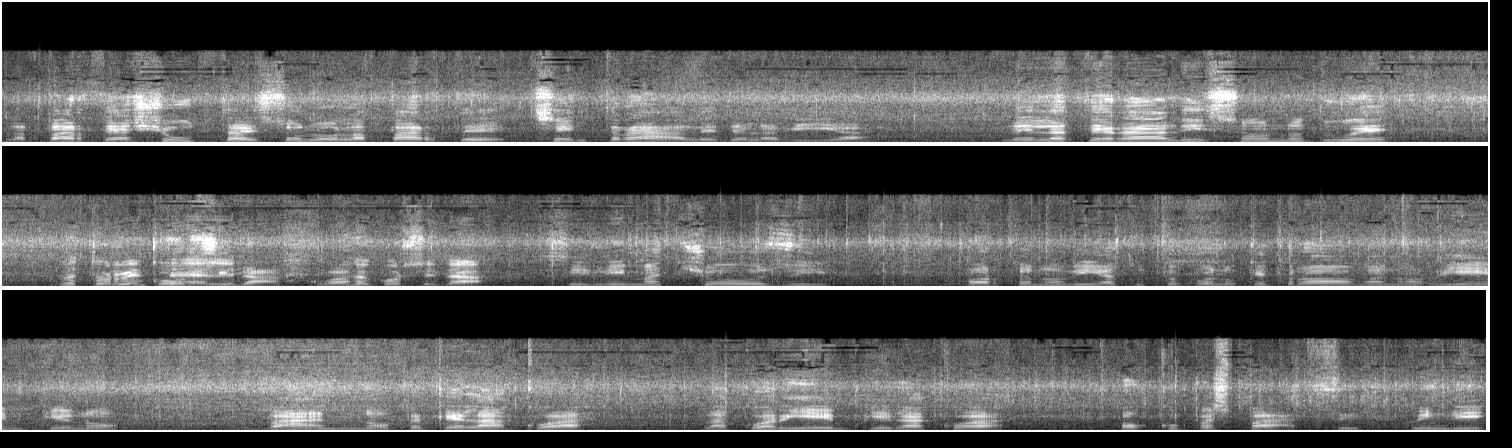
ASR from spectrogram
la parte asciutta è solo la parte centrale della via, le laterali sono due Due torrentelli, corsi d'acqua. due corsi d'acqua. sì, limacciosi, portano via tutto quello che trovano, riempiono, vanno, perché l'acqua, l'acqua riempie, l'acqua occupa spazi, quindi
